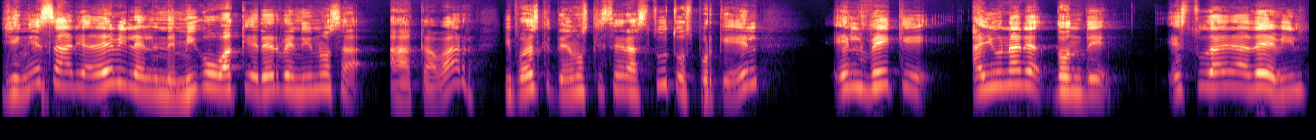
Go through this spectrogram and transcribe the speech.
Y en esa área débil el enemigo va a querer venirnos a, acabar. Y por eso es que tenemos que ser astutos, porque él, él ve que hay un área donde es tu área débil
